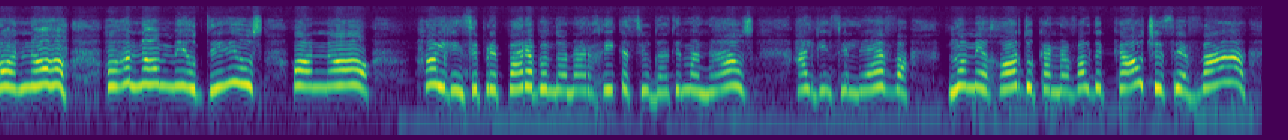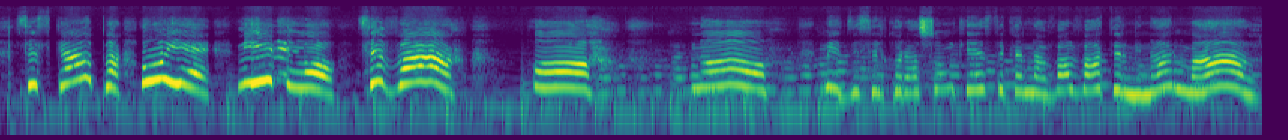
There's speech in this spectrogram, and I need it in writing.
Oh no, oh no, meu Deus, oh no. Alguien se prepara a abandonar rica ciudad de Manaus. Alguien se lleva lo mejor do carnaval de caucho y se va, se escapa. Huye, mírenlo, se va. Oh, no, me dice el corazón que este carnaval va a terminar mal.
